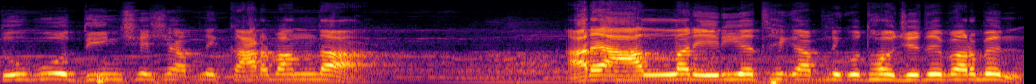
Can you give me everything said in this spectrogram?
তবুও দিন শেষে আপনি কার বান্দা? আরে আল্লাহর এরিয়া থেকে আপনি কোথাও যেতে পারবেন?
